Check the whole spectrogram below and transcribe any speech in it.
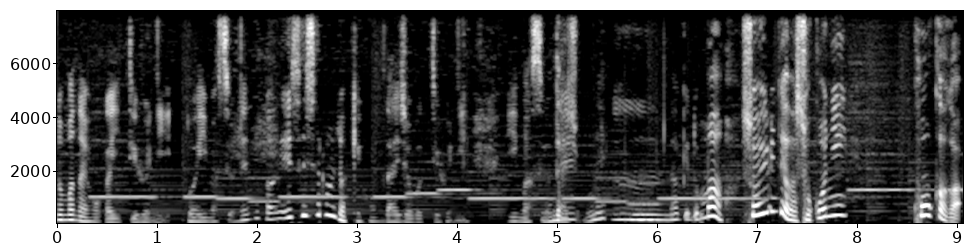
飲まない方がいいっていうふうには言いますよね。だから、エッセンシャルオイルは基本大丈夫っていうふうに言いますよね。大丈夫ね。うん。だけど、まあ、そういう意味ではそこに効果が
